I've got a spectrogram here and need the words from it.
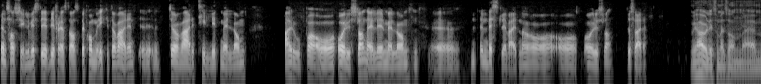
men sannsynligvis de, de, fleste altså, Det kommer ikke til å være, en, til å være tillit mellom Europa og, og, Russland, eller mellom eh, den vestlige verden og, Russland, dessverre. Vi har jo liksom et sånn um,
